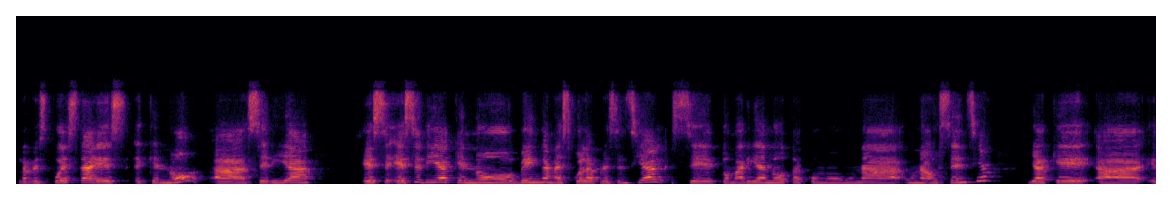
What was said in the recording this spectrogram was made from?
La respuesta es eh, que no, sería ese, ese día que no vengan a escuela presencial, se tomaría nota como una, una ausencia ya que uh,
